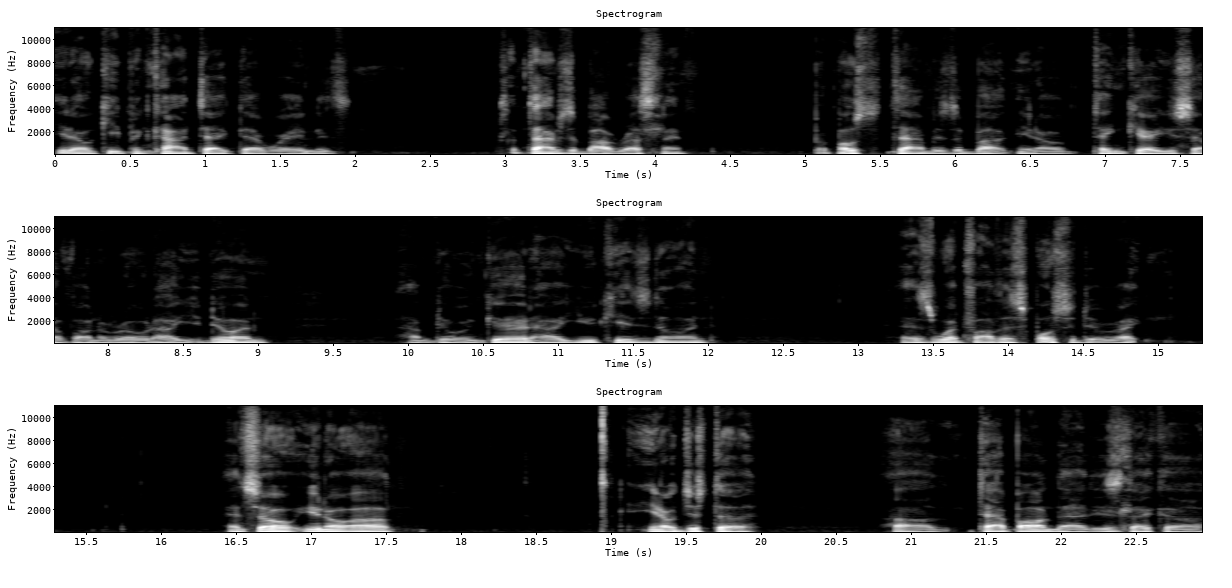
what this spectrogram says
you know, keep in contact that way, and it's sometimes about wrestling, but most of the time it's about you know taking care of yourself on the road. How you doing? I'm doing good. How you kids doing? That's what father's supposed to do, right? And so, you know, uh, you know, just to uh, tap on that is like uh,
